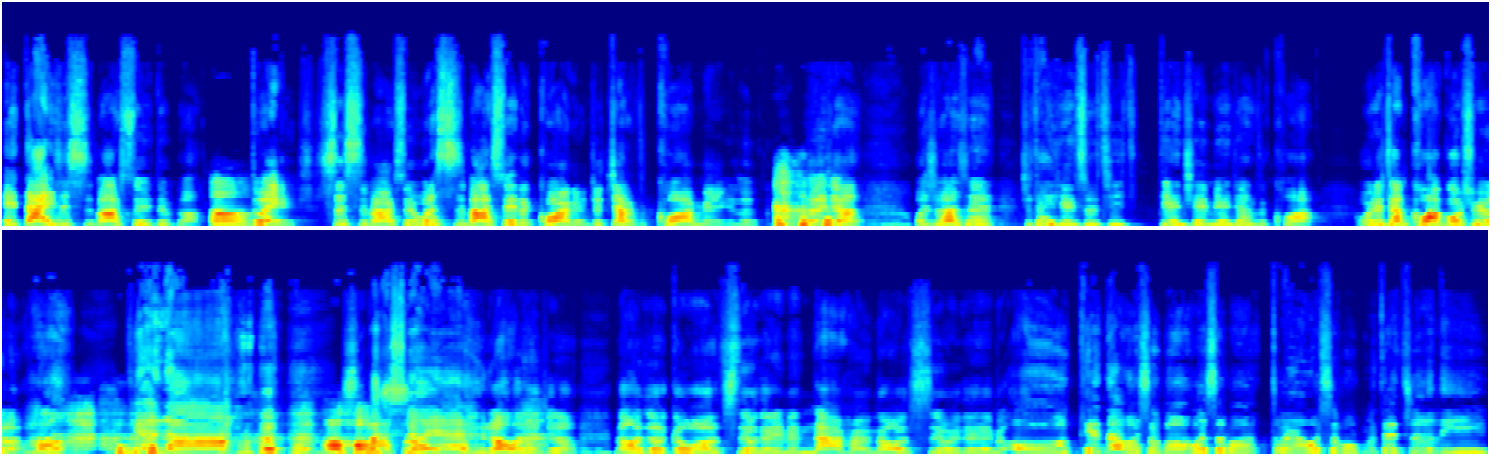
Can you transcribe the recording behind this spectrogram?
哎，大一是十八岁对不对？嗯，对，是十八岁。我的十八岁的跨年就这样子跨没了，我就觉得我十八岁就在盐酥鸡店前面这样子跨。我就这样跨过去了，哈！天哪 十八岁耶！然后我就觉得，然后我就跟我室友在那边呐喊，然后我室友也在那边，哦天哪，为什么？为什么？对啊，为什么我们在这里？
